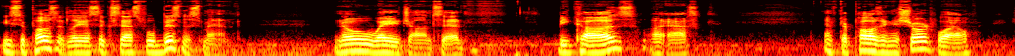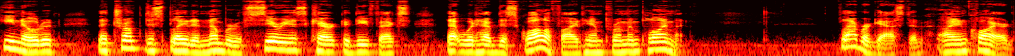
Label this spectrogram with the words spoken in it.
He's supposedly a successful businessman. No way, John said. Because? I asked. After pausing a short while, he noted that Trump displayed a number of serious character defects that would have disqualified him from employment. Flabbergasted, I inquired,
